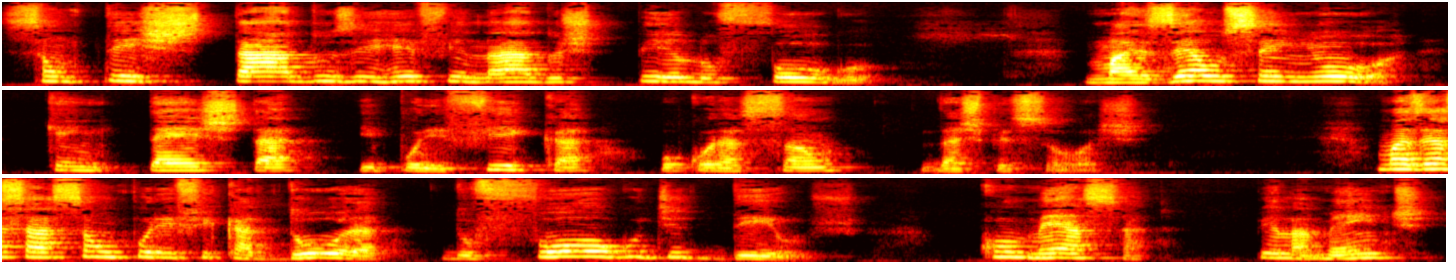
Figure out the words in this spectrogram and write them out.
são testados e refinados pelo fogo, mas é o Senhor quem testa e purifica o coração das pessoas. Mas essa ação purificadora do fogo de Deus começa pela mente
